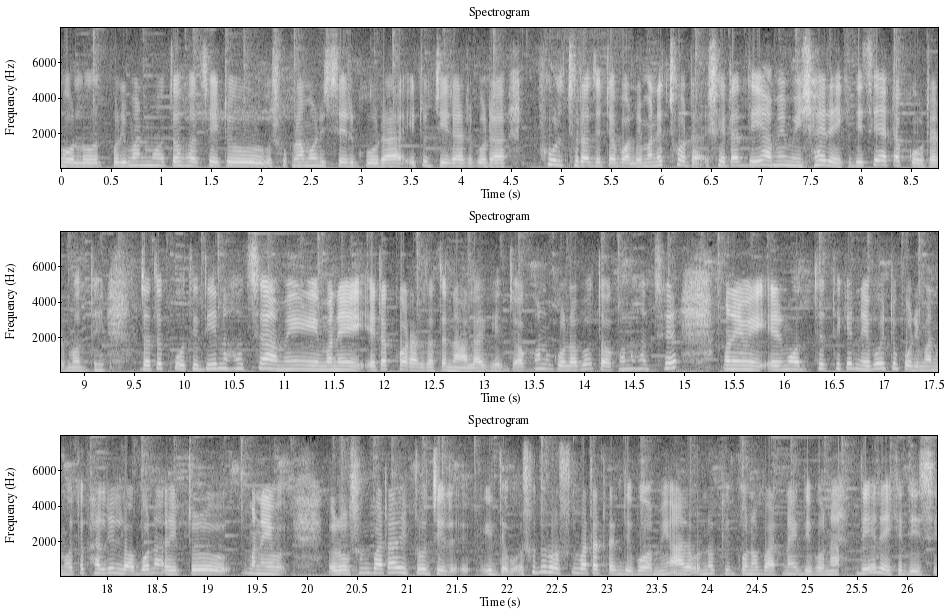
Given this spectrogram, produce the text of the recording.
হলুদ, পরিমাণ মতো হচ্ছে একটু শুকনো মরিচের গুঁড়া, একটু জিরার গুঁড়া ফুল ছোড়া যেটা বলে মানে ছোটা সেটা দিয়ে আমি মিশাই রেখে দিয়েছি একটা কৌটার মধ্যে। যাতে প্রতিদিন হচ্ছে আমি মানে এটা করার যাতে না লাগে। যখন গোলাবো তখন হচ্ছে মানে এর মধ্যে থেকে নেব একটু পরিমাণ মতো, খালি লবণ আর একটু মানে রসুন বাটা একটু জিরে ই দেবো। শুধু রসুন বাটাটাই দিব আমি, আর অন্য কোনো বাটনাই দিব না। দিয়ে রেখে দিয়েছি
